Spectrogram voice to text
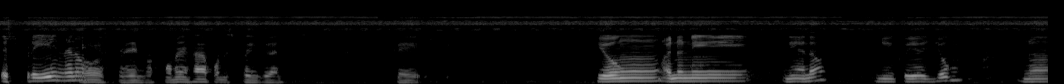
Sprayin, ano? Oo, sprayin ko. Mamayang hapon, sprayin ko yan. Okay. Yung, ano ni, ni ano? Ni Kuya Jong, na,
